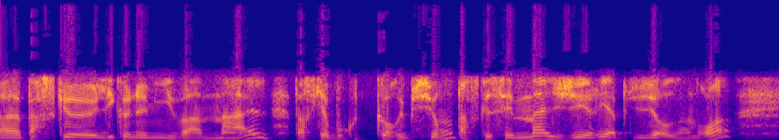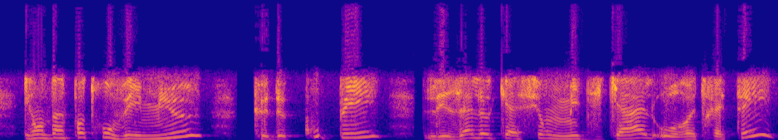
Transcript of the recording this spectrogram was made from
Euh, parce que l'économie va mal, parce qu'il y a beaucoup de corruption, parce que c'est mal géré à plusieurs endroits. Et on n'a pas trouvé mieux que de couper les allocations médicales aux retraités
